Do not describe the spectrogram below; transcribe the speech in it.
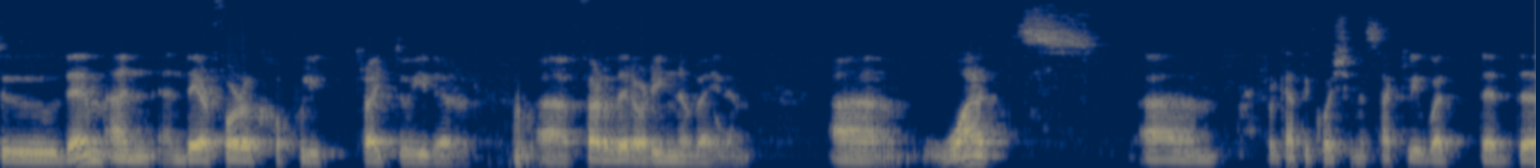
to them and, and therefore hopefully try to either uh, further or innovate them. Uh, what um, forgot the question exactly, what the, the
